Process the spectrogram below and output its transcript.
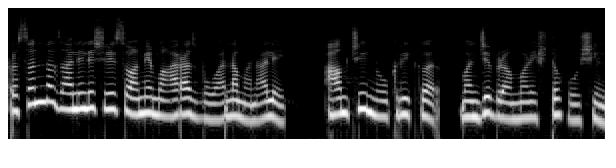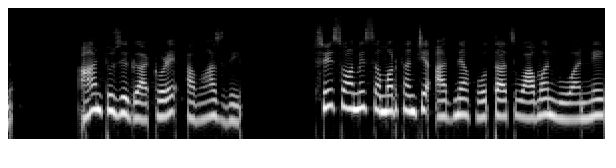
प्रसन्न झालेले श्री स्वामी महाराज बुवांना म्हणाले आमची नोकरी कर म्हणजे ब्रह्मनिष्ठ होशील. आण तुझे गाठोडे आवाज दे. श्री स्वामी समर्थांची आज्ञा होताच वामन बुवांनी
